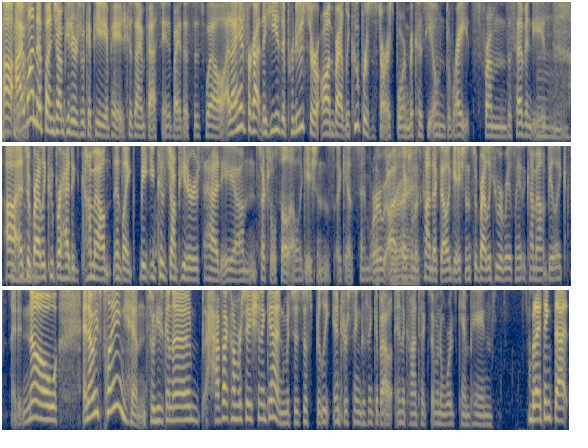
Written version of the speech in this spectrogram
Uh, I wound up on Jon Peters' Wikipedia page because I'm fascinated by this as well, and I had forgot that he's a producer on Bradley Cooper's A Star Is Born because he owned the rights from the 70s, mm-hmm. uh, and so Bradley Cooper had to come out and like because Jon Peters had a um, sexual assault allegations against him or uh, right. sexual misconduct allegations, so Bradley Cooper basically had to come out and be like, I didn't know, and now he's playing him, so he's gonna have that conversation again again, which is just really interesting to think about in the context of an awards campaign. But I think that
